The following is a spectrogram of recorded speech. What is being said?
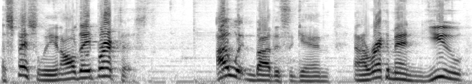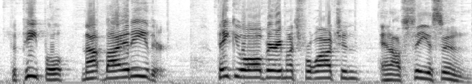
especially an all day breakfast. I wouldn't buy this again, and I recommend you, the people, not buy it either. Thank you all very much for watching, and I'll see you soon.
